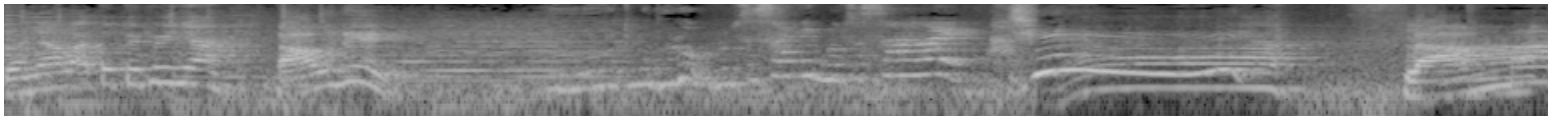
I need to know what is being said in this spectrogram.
Udah nyala tuh TV-nya. Tahu nih. Dulu, tunggu dulu, belum selesai nih, belum selesai. Ah, Lama.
